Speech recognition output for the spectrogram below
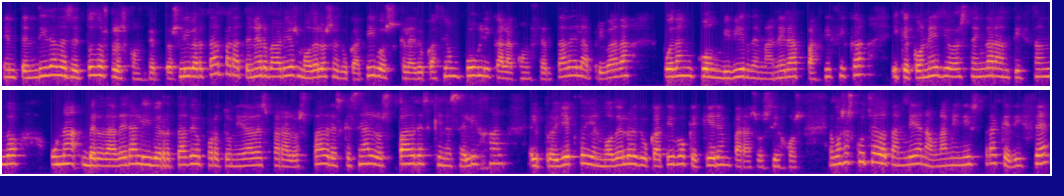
entendida desde todos los conceptos, libertad para tener varios modelos educativos, que la educación pública, la concertada y la privada puedan convivir de manera pacífica y que con ello estén garantizando una verdadera libertad de oportunidades para los padres, que sean los padres quienes elijan el proyecto y el modelo educativo que quieren para sus hijos. Hemos escuchado también a una ministra que dice,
